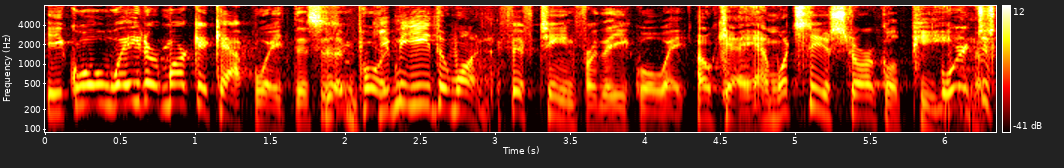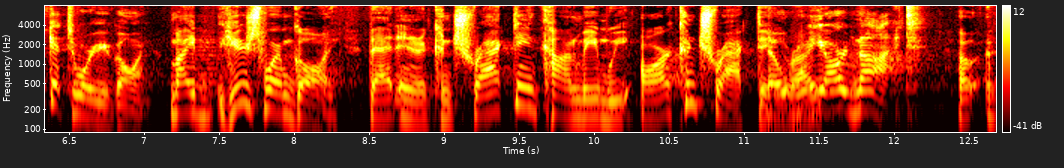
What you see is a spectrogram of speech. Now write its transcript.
Equal weight or market cap weight? This is important. Give me either one. 15 for the equal weight. Okay, and what's the historical PE? Or just get to where you're going. My here's where I'm going. That in a contracting economy, we are contracting. No, right? we are not. Oh,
